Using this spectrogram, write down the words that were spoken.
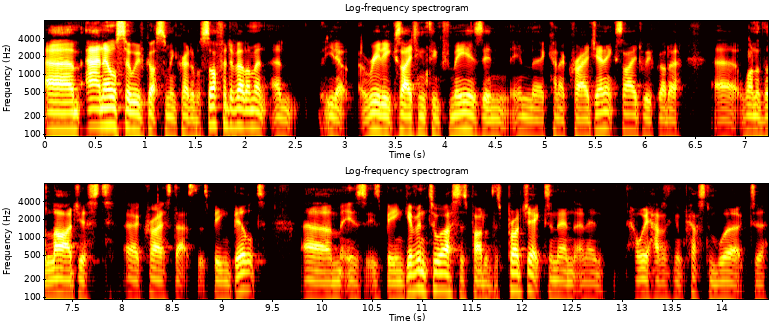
Um, and also we've got some incredible software development. And you know, a really exciting thing for me is in, in the kind of cryogenic side, we've got a, uh, one of the largest uh, cryostats that's being built um, is, is being given to us as part of this project. And then, and then we're having some custom work to,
